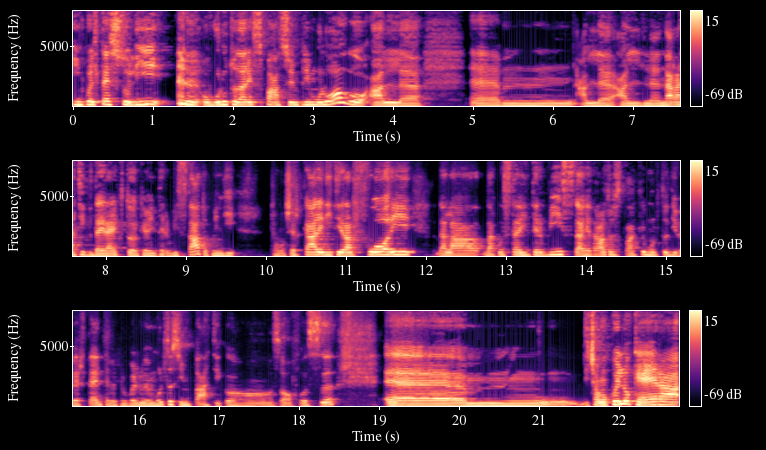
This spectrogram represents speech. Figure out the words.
in quel testo lì ho voluto dare spazio in primo luogo al ehm, al, al narrative director che ho intervistato, quindi diciamo, cercare di tirar fuori dalla, da questa intervista, che tra l'altro è stata anche molto divertente perché lui è molto simpatico, Sofos, ehm, diciamo quello che era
